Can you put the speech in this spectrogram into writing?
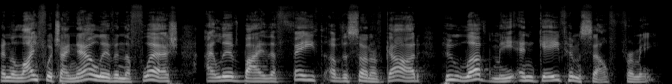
and the life which I now live in the flesh, I live by the faith of the Son of God, who loved me and gave himself for me.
